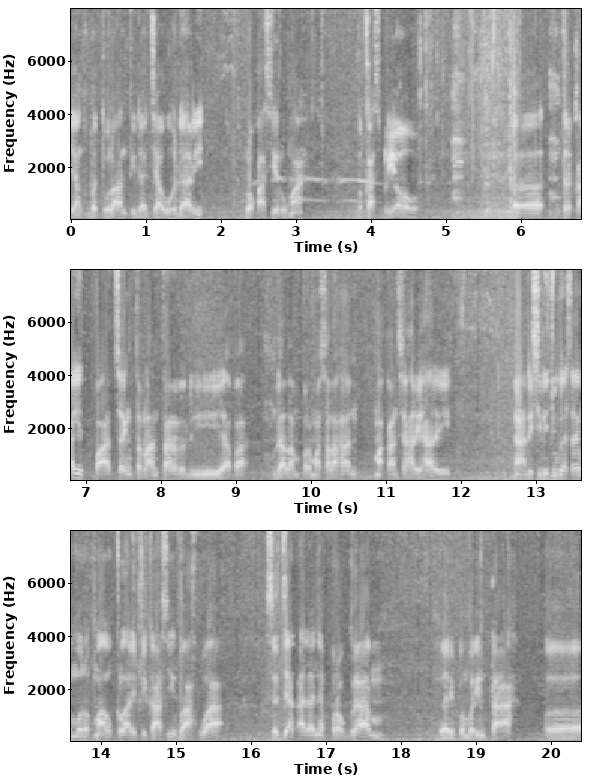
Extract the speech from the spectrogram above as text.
yang kebetulan tidak jauh dari lokasi rumah bekas beliau. Eh, terkait Pak Aceng terlantar di apa dalam permasalahan makan sehari-hari. Nah, di sini juga saya mau, klarifikasi bahwa sejak adanya program dari pemerintah, eh,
